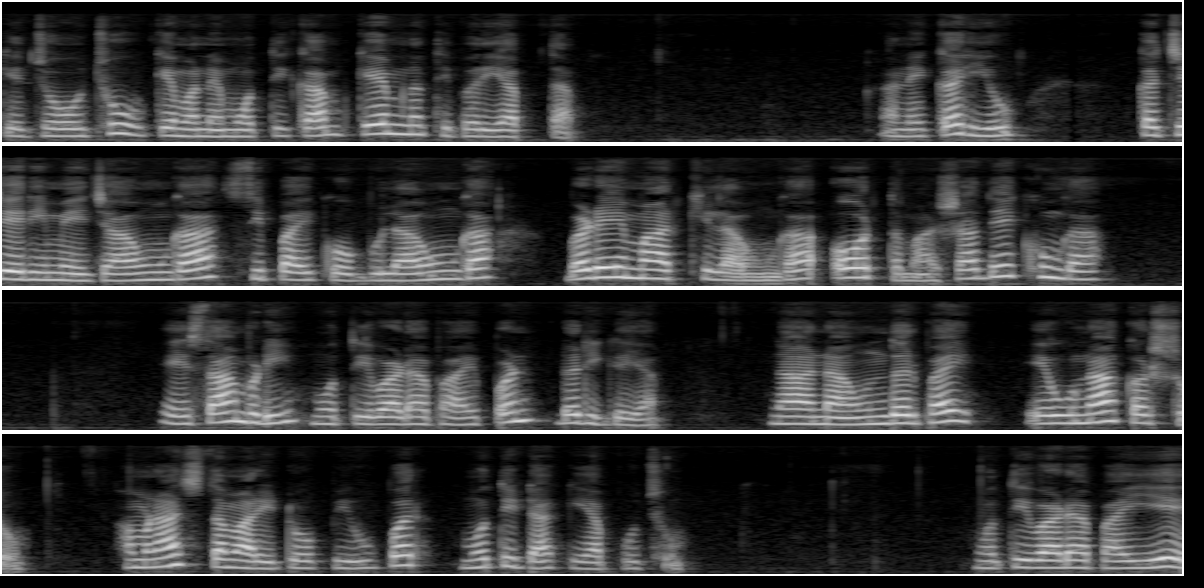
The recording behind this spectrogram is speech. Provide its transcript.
કે જોઉં છું કે મને મોતીકામ કેમ નથી ભરી આપતા? અને કહ્યું, કચેરી મેં જાઉંગા, સિપાઈ કો बुलाऊंगा બડે માર ખિલાઉંગા ઓર તમાશા દેખુંગા. એ સાંભળી મોતીવાળા ભાઈ પણ ડરી ગયા. ના ના, ઉંદરભાઈ, એવું ના કરશો. હમણાં જ તમારી ટોપી ઉપર મોતી ટાંકી આપું છું. મોતીવાળાભાઈએ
